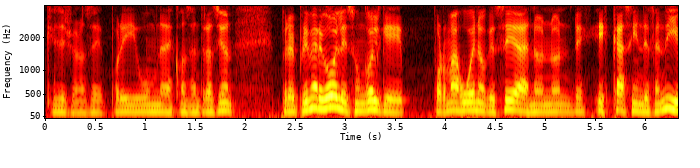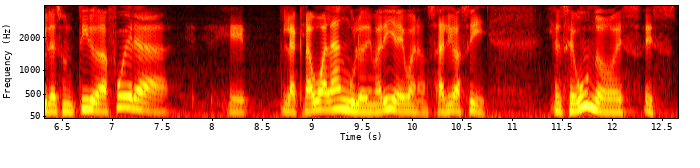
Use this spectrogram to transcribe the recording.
qué sé yo, no sé, por ahí hubo una desconcentración. Pero el primer gol es un gol que, por más bueno que sea, no, no, es casi indefendible, es un tiro de afuera, eh, la clavó al ángulo de María y bueno, salió así. Y el segundo es, es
